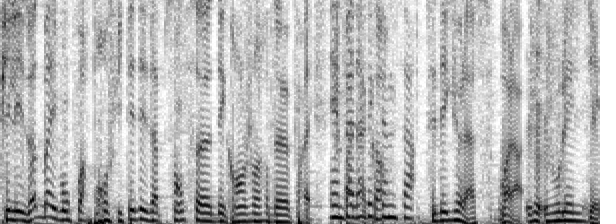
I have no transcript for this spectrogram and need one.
Puis les autres, bah, ils vont pouvoir profiter des absences euh, des grands joueurs de Paris. Je Et suis pas bah c'est d'accord. comme ça. C'est dégueulasse. Voilà, je, je voulais le dire.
